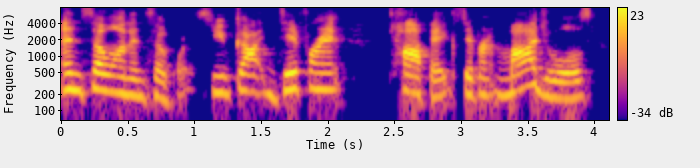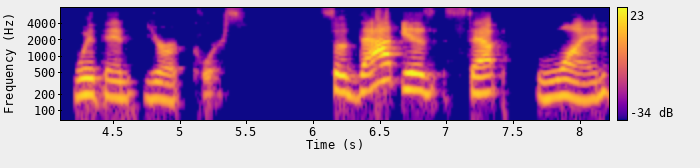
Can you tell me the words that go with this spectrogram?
and so on and so forth. So you've got different topics, different modules within your course. So that is step one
